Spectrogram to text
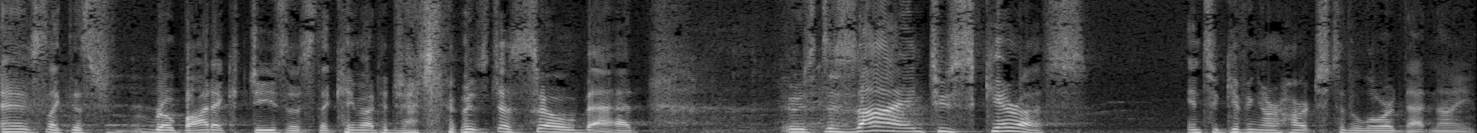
And it's like this robotic Jesus that came out to judge. It was just so bad. It was designed to scare us into giving our hearts to the Lord that night.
